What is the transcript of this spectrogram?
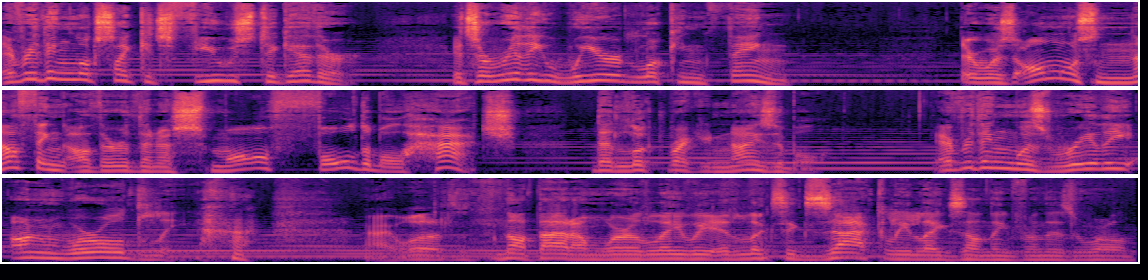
Everything looks like it's fused together. It's a really weird looking thing. There was almost nothing other than a small foldable hatch that looked recognizable. Everything was really unworldly. Alright, well, it's not that unworldly. We- It looks exactly like something from this world.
